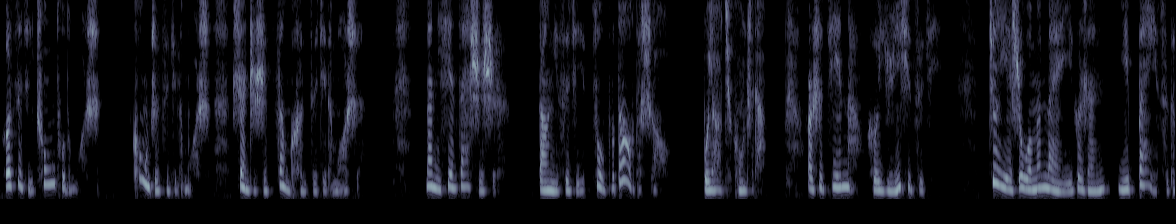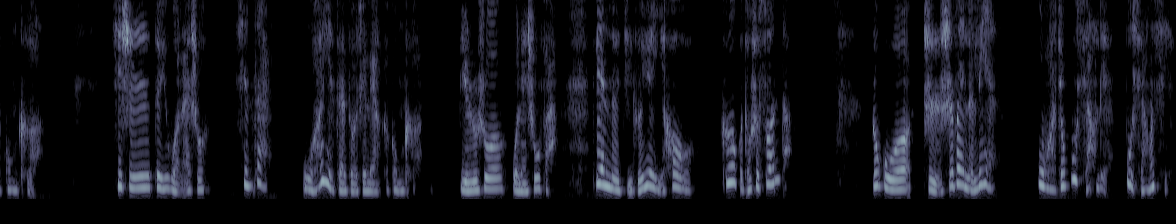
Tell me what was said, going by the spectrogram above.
和自己冲突的模式，控制自己的模式，甚至是憎恨自己的模式。那你现在试试，当你自己做不到的时候，不要去控制它。而是接纳和允许自己，这也是我们每一个人一辈子的功课。其实对于我来说，现在我也在做这两个功课。比如说，我练书法，练了几个月以后，胳膊都是酸的。如果只是为了练，我就不想练，不想写。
